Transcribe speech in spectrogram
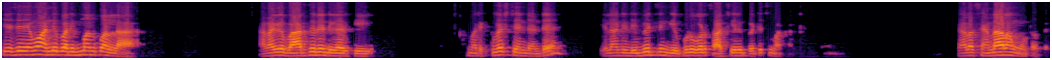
చేసేదేమో అన్ని పనికిమాల పనులా? అలాగే భారతిరెడ్డి గారికి మా రిక్వెస్ట్ ఏంటంటే ఇలాంటి డిబేట్లు ఇంకెప్పుడు కూడా సాక్షిలో పెట్టచ్చు మాకంట. చాలా చండాలంగా ఉంటుంది.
